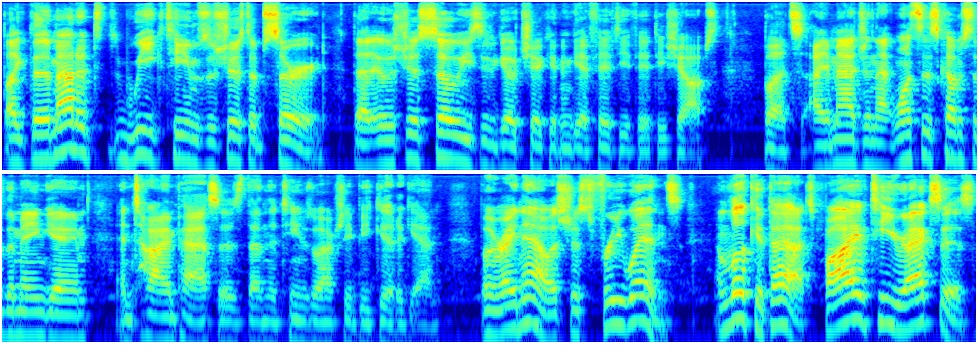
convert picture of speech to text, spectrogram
like the amount of weak teams was just absurd that it was just so easy to go chicken and get 50-50 shops. But I imagine that once this comes to the main game and time passes, then the teams will actually be good again. But right now, it's just free wins. And look at that, five T-Rexes.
